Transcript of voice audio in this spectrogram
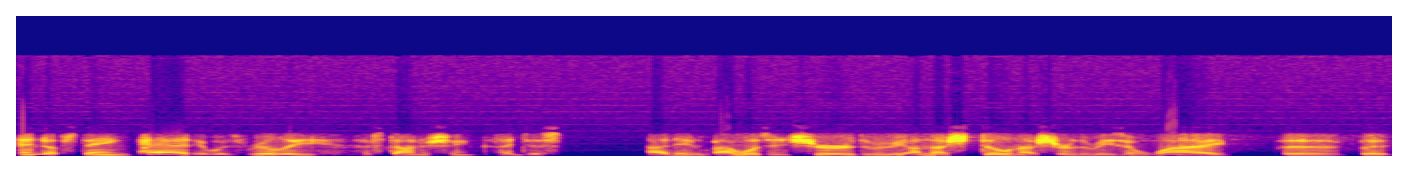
end up staying pat, it was really astonishing. I just, I didn't, I wasn't sure the, re- I'm not still not sure the reason why, uh, but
